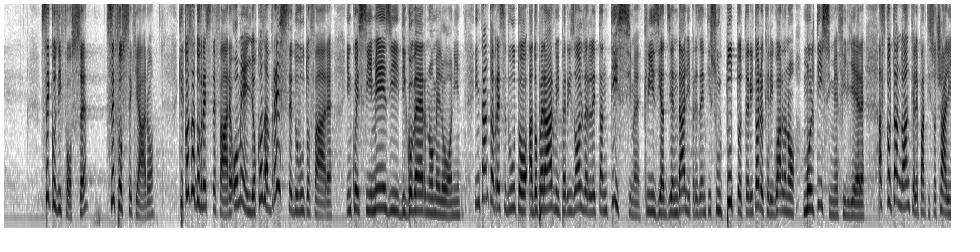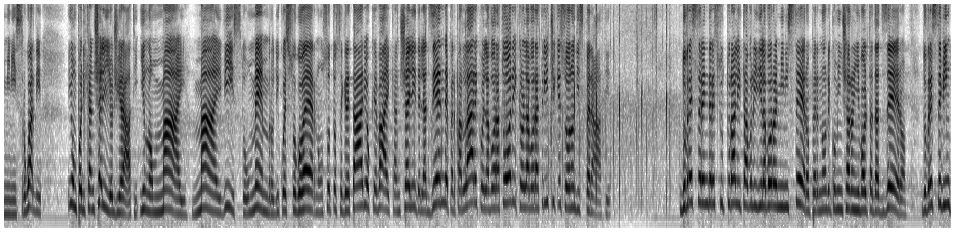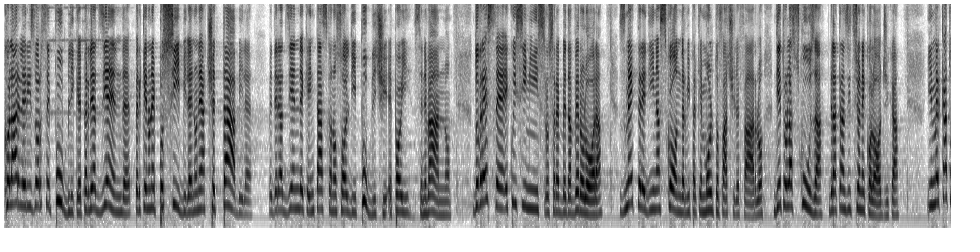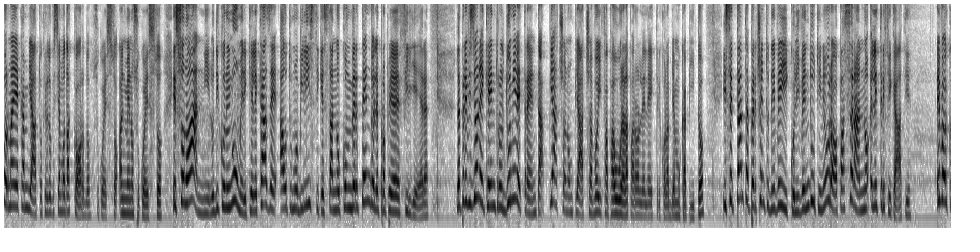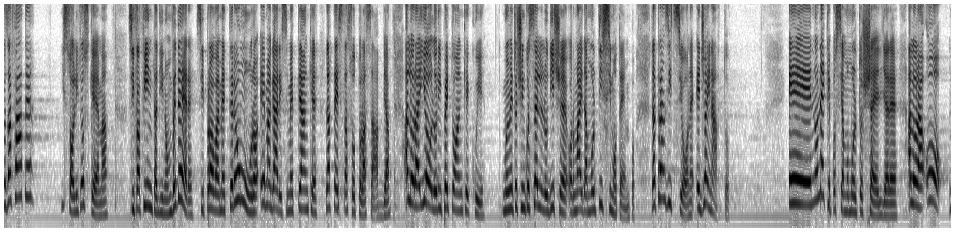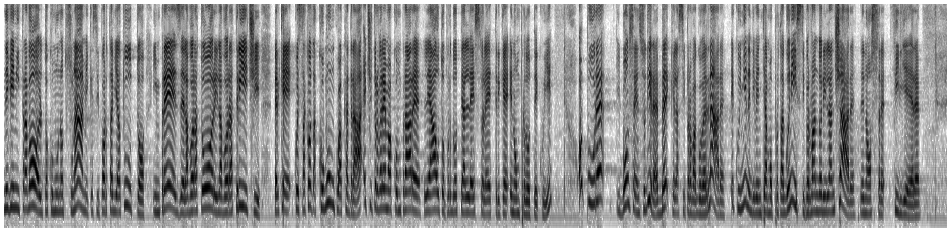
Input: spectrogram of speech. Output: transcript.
se così fosse, se fosse chiaro, che cosa dovreste fare? O meglio, cosa avreste dovuto fare in questi mesi di governo Meloni? Intanto avreste dovuto adoperarvi per risolvere le tantissime crisi aziendali presenti su tutto il territorio che riguardano moltissime filiere, ascoltando anche le parti sociali, Ministro. Guardi, io un po' di cancelli li ho girati, io non ho mai, mai visto un membro di questo governo, un sottosegretario che va ai cancelli delle aziende per parlare con i lavoratori e con le lavoratrici che sono disperati. Dovreste rendere strutturali i tavoli di lavoro al Ministero per non ricominciare ogni volta da zero. Dovreste vincolare le risorse pubbliche per le aziende perché non è possibile, non è accettabile vedere aziende che intascano soldi pubblici e poi se ne vanno. Dovreste, e qui sì Ministro sarebbe davvero l'ora, smettere di nascondervi, perché è molto facile farlo, dietro la scusa della transizione ecologica. Il mercato ormai è cambiato, credo che siamo d'accordo su questo, almeno su questo. E sono anni, lo dicono i numeri, che le case automobilistiche stanno convertendo le proprie filiere. La previsione è che entro il 2030, piaccia o non piaccia, a voi fa paura la parola elettrico, l'abbiamo capito, il 70% dei veicoli venduti in Europa saranno elettrificati. E voi cosa fate? Il solito schema. Si fa finta di non vedere, si prova a mettere un muro e magari si mette anche la testa sotto la sabbia. Allora io lo ripeto anche qui, il Movimento 5 Stelle lo dice ormai da moltissimo tempo, la transizione è già in atto. E non è che possiamo molto scegliere. Allora, o ne vieni travolto come uno tsunami che si porta via tutto, imprese, lavoratori, lavoratrici, perché questa cosa comunque accadrà e ci troveremo a comprare le auto prodotte all'estero elettriche e non prodotte qui, oppure il buon senso direbbe che la si prova a governare e quindi ne diventiamo protagonisti, provando a rilanciare le nostre filiere.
